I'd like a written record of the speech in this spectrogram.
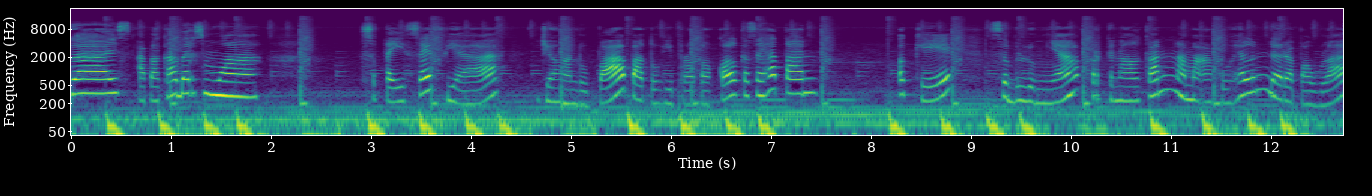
guys, apa kabar semua? Stay safe ya. Jangan lupa patuhi protokol kesehatan. Oke, sebelumnya perkenalkan nama aku Helen Dara Paula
